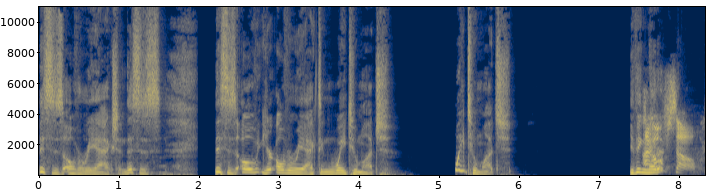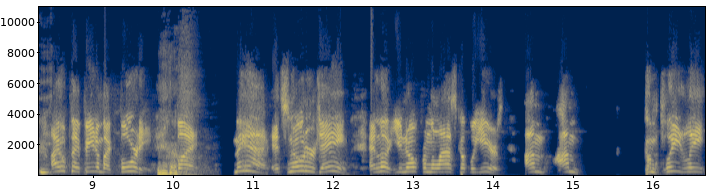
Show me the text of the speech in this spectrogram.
This is overreaction. This is this is over. You're overreacting way too much. Way too much. You think? I Notre- hope so. I hope they beat them by 40. but man, it's Notre Dame. And look, you know from the last couple years, I'm I'm completely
